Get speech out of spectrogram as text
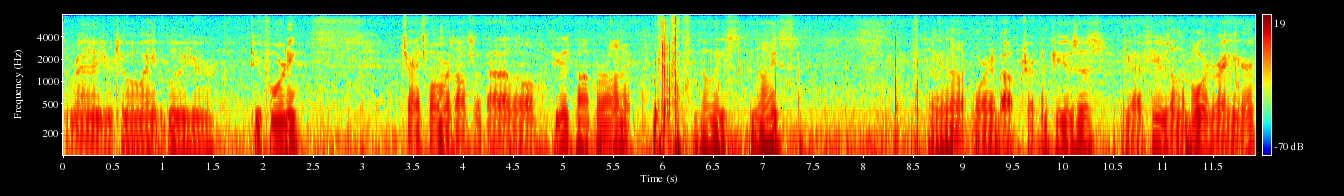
The red is your 208, the blue is your 240. Transformer's also got a little fuse popper on it, which is always nice. So you're not worried about tripping fuses. You got a fuse on the board right here.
